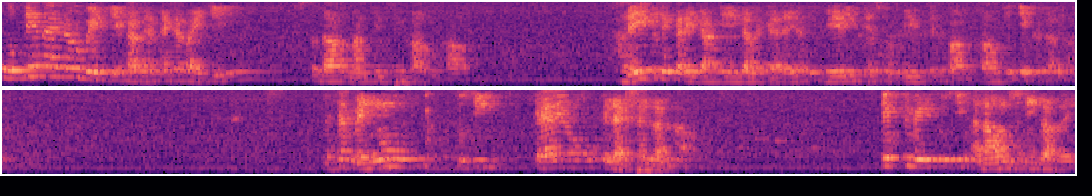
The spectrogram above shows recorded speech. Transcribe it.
ਉਹਦੇ ਦਾ ਇਹਨਾਂ ਨੂੰ ਬੇਨਤੀ ਕਰ ਰਿਹਾ ਮੈਂ ਕਿਹਾ ਭਾਈ ਜੀ, ਸਰਦਾਰ ਮਨਪ੍ਰੀਤ ਸਿੰਘ ਬਾਬੂ ਸਾਹਿਬ, ਹਰੇਕ ਦੇ ਘਰੇ ਜਾ ਕੇ ਇਹ ਗੱਲ ਕਹਿ ਰਹੇ ਆ ਕਿ ਮੇਰੀ ਤੇ ਸੁਖਬੀਰ ਸਿੰਘ ਬਾਦਲ ਸਾਹਿਬ ਦੀ ਇੱਕ ਗੱਲ ਆ। ਮੈਂ ਕਿਹਾ ਮੈਨੂੰ ਤੁਸੀਂ ਕਹਿ ਰਹੇ ਹੋ ਇਲੈਕਸ਼ਨ ਲੜਨਾ। ਇੱਕ ਮੇਰੀ ਤੁਸੀਂ ਅਨਾਉਂਸ ਨਹੀਂ ਕਰ ਰਹੇ।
